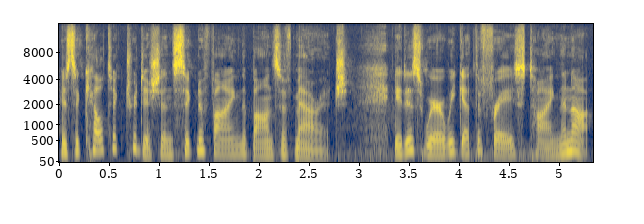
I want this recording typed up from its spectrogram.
is a Celtic tradition signifying the bonds of marriage. It is where we get the phrase tying the knot.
